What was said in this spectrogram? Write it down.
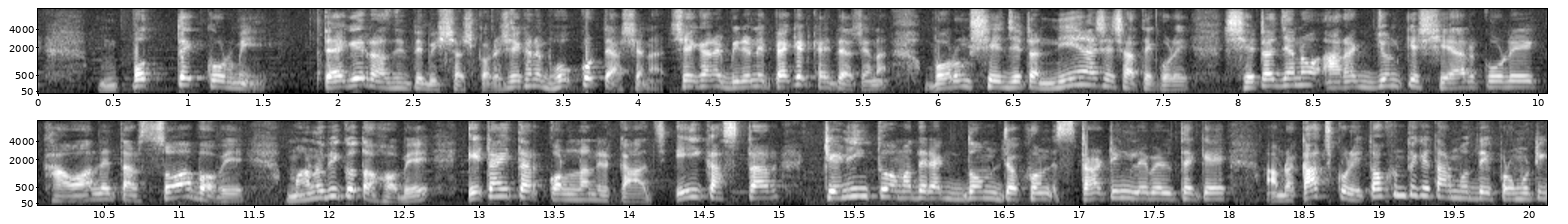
প্রত্যেক কর্মী ত্যাগের রাজনীতিতে বিশ্বাস করে। সেখানে ভোগ করতে আসে না। সেখানে বিরিয়ানি প্যাকেট খাইতে আসে না। বরং সে যেটা নিয়ে আসে সাথে করে, সেটা যেন আরেকজনকে শেয়ার করে খাওয়ালে তার সব হবে, মানবিকতা হবে, এটাই তার কল্যাণের কাজ। এই কাজটার ট্রেনিং তো আমাদের একদম যখন স্টার্টিং লেভেল থেকে আমরা কাজ করি, তখন থেকে তার মধ্যে প্রমোটিং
